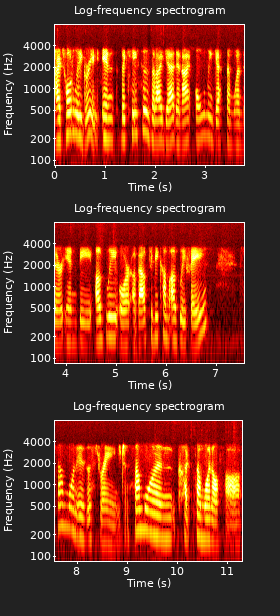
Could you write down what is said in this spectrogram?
I totally agree. In the cases that I get, and I only get them when they're in the ugly or about to become ugly phase. Someone is estranged, someone cut someone else off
